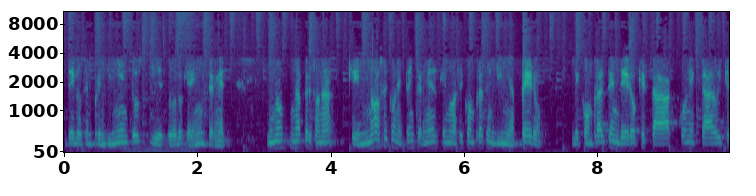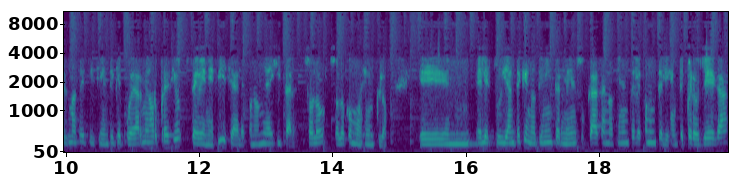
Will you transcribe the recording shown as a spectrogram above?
de los emprendimientos y de todo lo que hay en Internet. una persona que no se conecta a Internet, que no hace compras en línea, pero le compra al tendero que está conectado y que es más eficiente y que puede dar mejor precio, se beneficia de la economía digital. Solo, solo como ejemplo. Eh, el estudiante que no tiene internet en su casa, no tiene un teléfono inteligente, pero llega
